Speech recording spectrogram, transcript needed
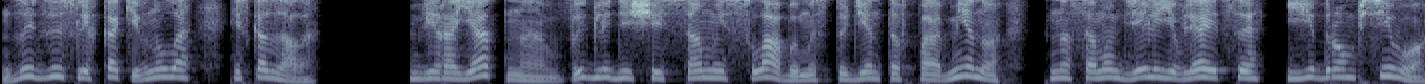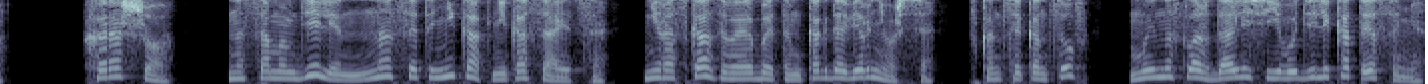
Дзидзи слегка кивнула и сказала, «Вероятно, выглядящий самый слабым из студентов по обмену на самом деле является ядром всего. Хорошо, на самом деле нас это никак не касается. Не рассказывай об этом, когда вернешься. В конце концов, мы наслаждались его деликатесами».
